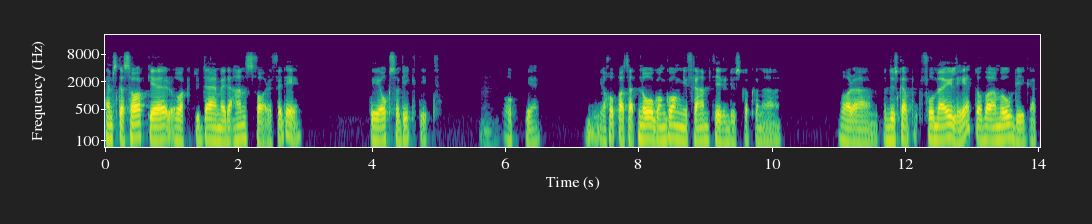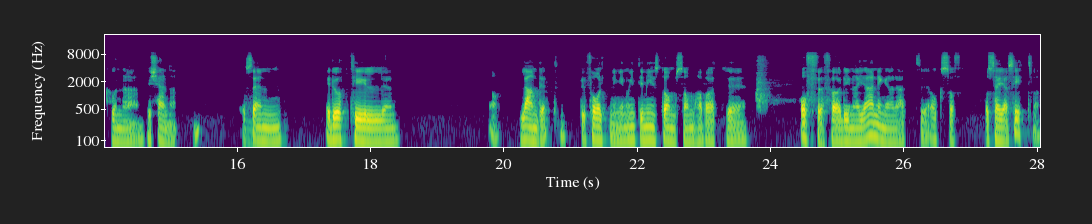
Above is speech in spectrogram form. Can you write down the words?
hemska saker och att du därmed är ansvarig för det. Det är också viktigt. Mm. Och eh, jag hoppas att någon gång i framtiden du ska kunna vara, du ska få möjlighet att vara modig att kunna bekänna. Och sen är det upp till ja, landet, befolkningen och inte minst de som har varit eh, offer för dina gärningar att eh, också få säga sitt. Va?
